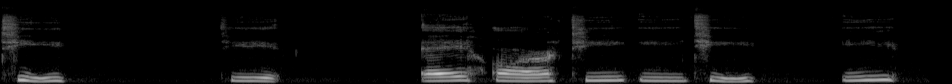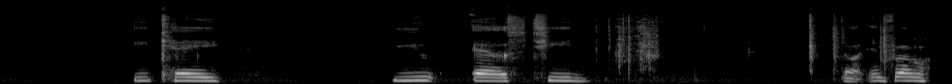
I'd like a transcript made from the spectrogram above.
T T A R T E T E E K U S T info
